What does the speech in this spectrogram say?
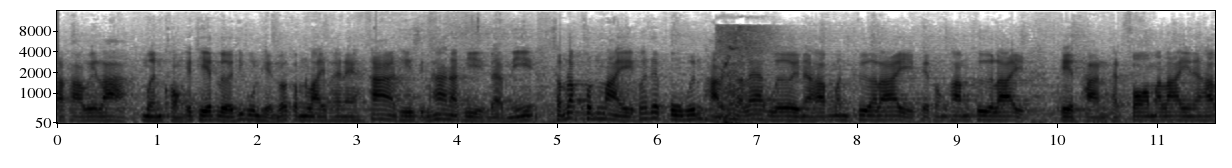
ราคาเวลาเหมือนของ ATS เลยที่คุณเห็นว่ากำไรภายใน 5 นาที 15 นาทีแบบนี้สำหรับคนใหม่ก็ได้ปูพื้นฐานตั้งแต่แรกเลยนะครับ มันคืออะไรเทรดทองคำคืออะไรเทรดผ่านแพลตฟอร์มอะไรนะครับ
